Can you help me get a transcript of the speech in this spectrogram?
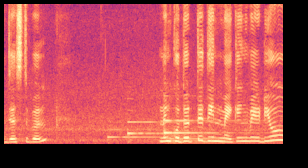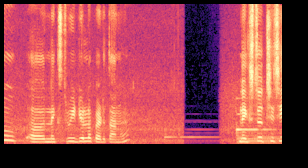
అడ్జస్టబుల్ నేను కుదిరితే దీని మేకింగ్ వీడియో నెక్స్ట్ వీడియోలో పెడతాను. నెక్స్ట్ వచ్చేసి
